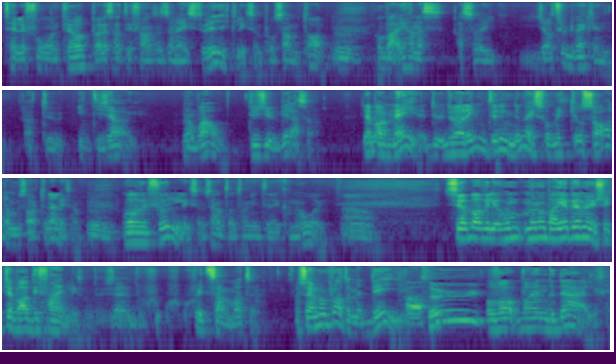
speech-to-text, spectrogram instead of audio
telefon, för jag hoppades att det fanns en sån här historik liksom på samtal. Hon bara, Johannes, alltså jag trodde verkligen att du inte ljög. Men wow, du ljuger alltså. Jag bara, nej, du, du, har ringt, du ringde mig så mycket och sa de sakerna liksom. Hon var väl full liksom, så jag antar att hon inte kom ihåg. Ja. Så jag bara ville, hon, men hon bara, jag ber om ursäkt, jag bara, det är fine liksom. Skitsamma typ. Och sen hon prata med dig. Ja, su- Och vad, vad hände där liksom?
